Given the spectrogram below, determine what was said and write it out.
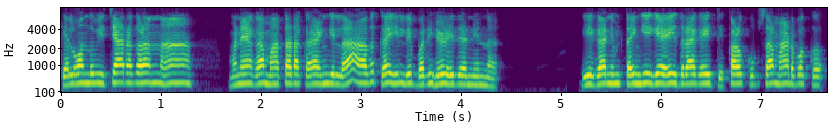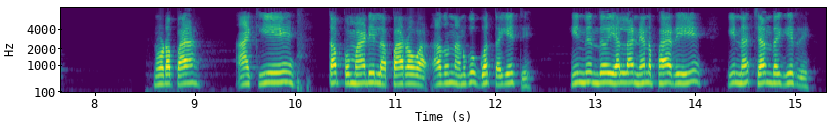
ಕೆಲವೊಂದು ವಿಚಾರಗಳನ್ನ ಮನ್ಯಾಗ ಮಾತಾಡಕ ಹಂಗಿಲ್ಲ ಅದಕ್ಕೆ ಇಲ್ಲಿ ಬರೀ ಹೇಳಿದೆ ನಿನ್ನ. ಈಗ ನಿಮ್ಮ ತಂಗಿಗೆ ಇದ್ರಾಗ ಐತಿ ಕಳ್ಕುಬ್ಸ ಮಾಡ್ಬೇಕು. ನೋಡಪ್ಪ ಆಕಿ ತಪ್ಪು ಮಾಡಿಲ್ಲ ಪಾರವ್ವ ಅದು ನನಗೂ ಗೊತ್ತಾಗೈತಿ. ಹಿಂದಿಂದು ಎಲ್ಲ ನೆನಪಾರಿ ಇನ್ನ ಚಂದಾಗಿರ್ರಿ.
